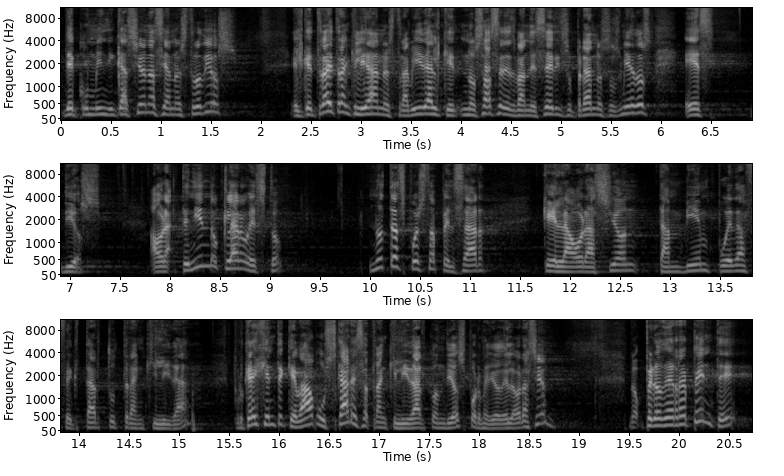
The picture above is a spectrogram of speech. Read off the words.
de comunicación hacia nuestro Dios. El que trae tranquilidad a nuestra vida, el que nos hace desvanecer y superar nuestros miedos, es Dios. Ahora, teniendo claro esto, ¿no te has puesto a pensar que la oración también puede afectar tu tranquilidad? Porque hay gente que va a buscar esa tranquilidad con Dios por medio de la oración. No, pero de repente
